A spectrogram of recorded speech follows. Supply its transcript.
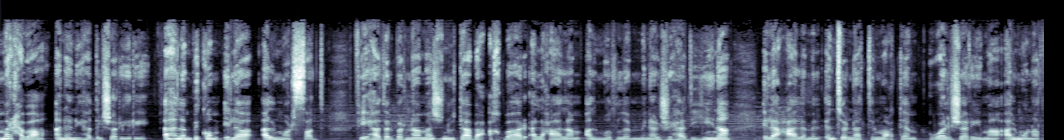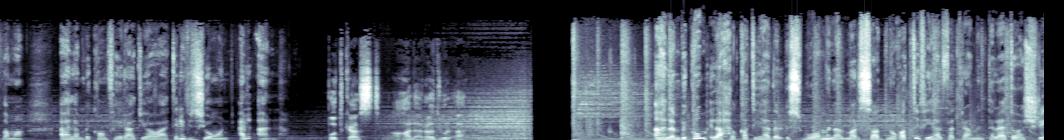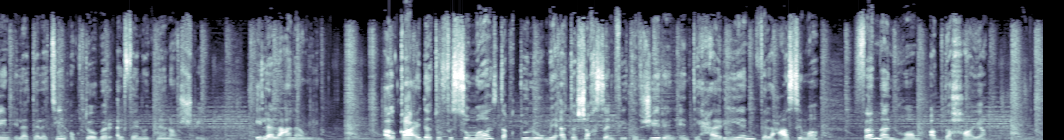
مرحبا أنا نهاد الجريري. أهلا بكم إلى المرصد. في هذا البرنامج نتابع أخبار العالم المظلم من الجهاديين إلى عالم الإنترنت المعتم والجريمة المنظمة. أهلا بكم في راديو وتلفزيون الآن. بودكاست على راديو الآن. أهلا بكم إلى حلقة هذا الأسبوع من المرصد. نغطي فيها الفترة من 23 إلى 30 أكتوبر 2022 إلى العناوين. القاعدة في الصومال تقتل مئة شخص في تفجير انتحاري في العاصمة فمن هم الضحايا؟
